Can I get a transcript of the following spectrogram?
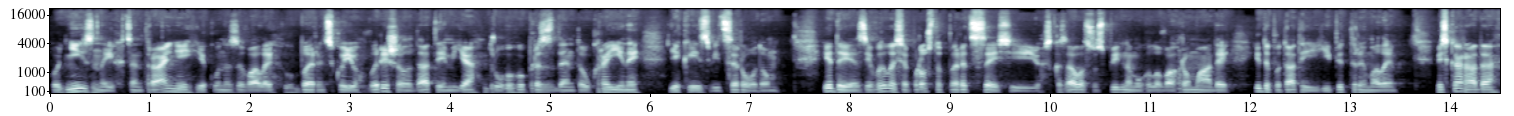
Одній з них, центральній, яку називали губернською, вирішили дати ім'я другого президента України, який звідси родом. Ідея з'явилася просто перед сесією, сказала Суспільному голова громади, і депутати її підтримали. Міська рада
